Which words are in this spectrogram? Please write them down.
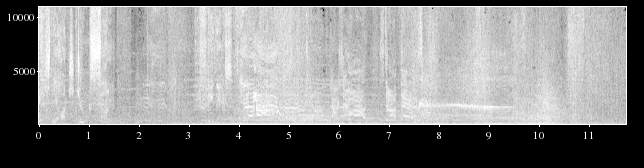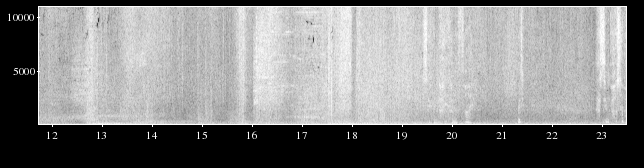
It's the Archduke's son. Phoenix. Of fire. But that's impossible.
